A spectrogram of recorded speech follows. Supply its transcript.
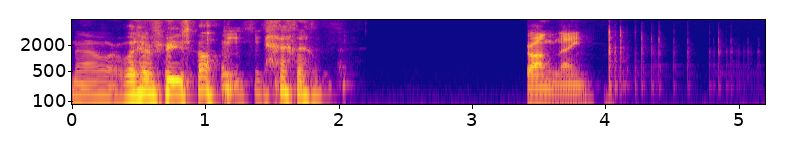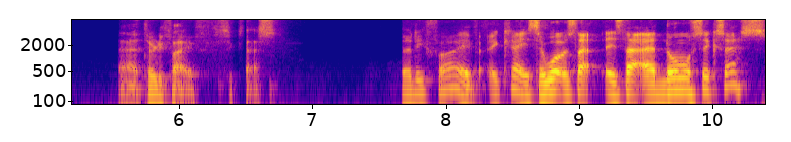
now, or whatever he's on. Wrong line. Uh, Thirty-five, success. 35. Okay, so what was that? Is that a normal success?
